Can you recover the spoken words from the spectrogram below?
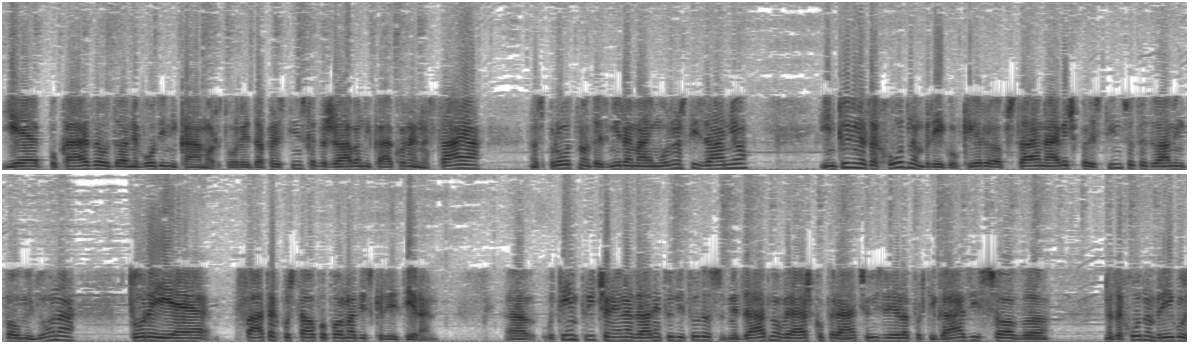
je pokazal, da ne vodi nikamor, torej da palestinska država nikakor ne nastaja, nasprotno, da izmeraj imajo možnosti za njo. In tudi na Zahodnem bregu, kjer obstaja največ palestincev, to je 2,5 milijona, torej je Fatah postal popolnoma diskreditiran. Uh, v tem priča ne na zadnje tudi to, da med zadnjo vojaško operacijo Izraela proti Gazi so v na Zahodnem bregu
